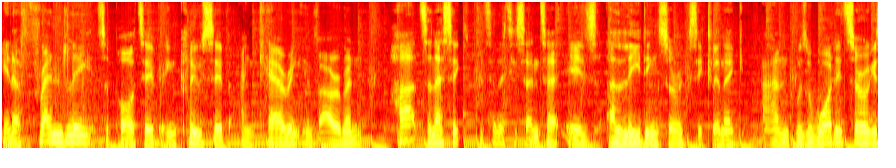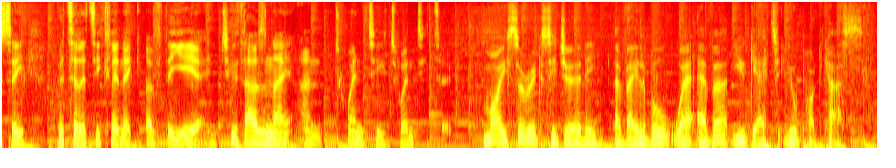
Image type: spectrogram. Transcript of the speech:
In a friendly, supportive, inclusive, and caring environment, Herts and Essex Fertility Centre is a leading surrogacy clinic and was awarded Surrogacy Fertility Clinic of the Year in 2008 and 2022. My Surrogacy Journey, available wherever you get your podcasts.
